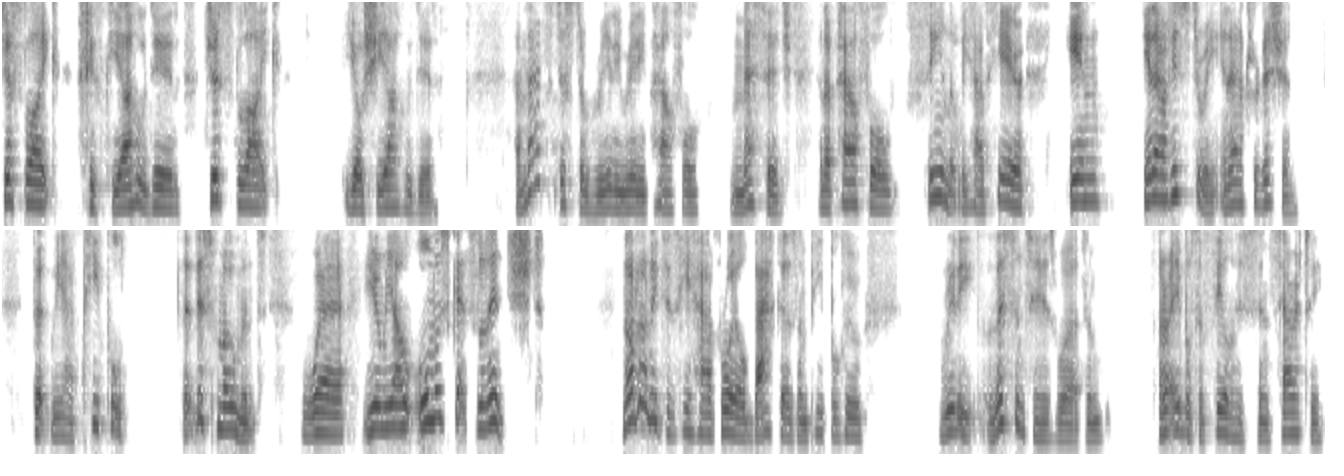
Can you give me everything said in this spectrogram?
just like Chizkiyahu did, just like Yoshiyahu did. And that's just a really, really powerful message and a powerful scene that we have here in in our history, in our tradition, that we have people at this moment where Yirmiyahu almost gets lynched not only does he have royal backers and people who really listen to his words and are able to feel his sincerity,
